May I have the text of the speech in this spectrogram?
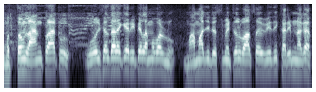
మొత్తం లాంగ్ ఫ్రాకులు. హోల్సేల్ ధరకే రీటైల్ అమ్మబడును. మామాజీ డ్రెస్ మెటీరియల్ వాసవి వీధి కరీంనగర్.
